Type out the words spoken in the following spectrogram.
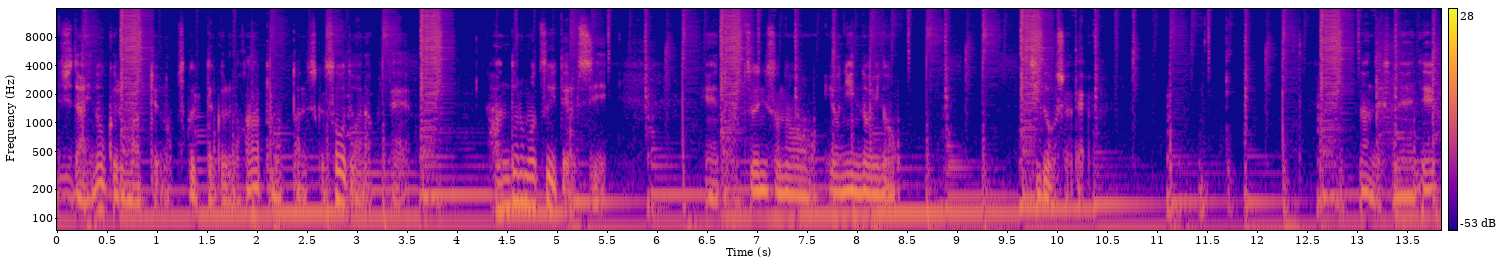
時代の車っていうのを作ってくるのかなと思ったんですけどそうではなくてハンドルもついてるし、えー、と普通にその4人乗りの自動車でなんですね。で結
